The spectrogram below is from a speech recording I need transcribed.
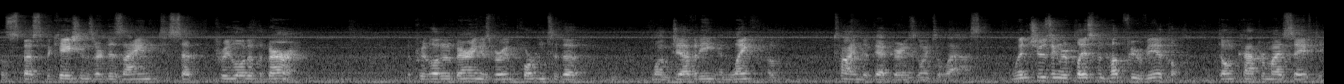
Those specifications are designed to set the preload of the bearing. The preload of the bearing is very important to the longevity and length of time that that bearing is going to last. When choosing replacement hub for your vehicle, don't compromise safety.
